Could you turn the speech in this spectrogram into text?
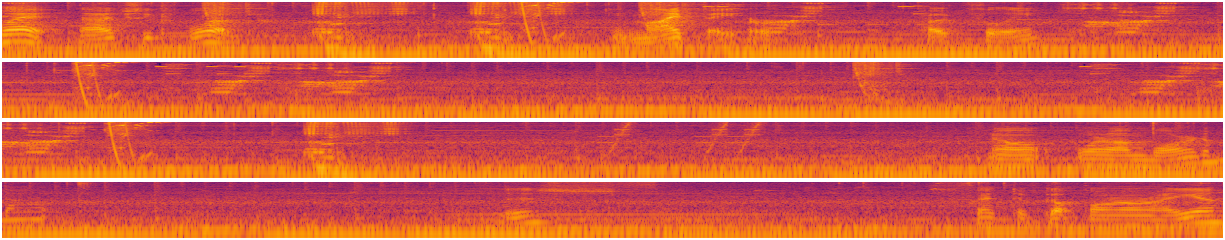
Wait, that actually could work. In my favor, hopefully. Now, what I'm worried about? This, effect I've got going on right here.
